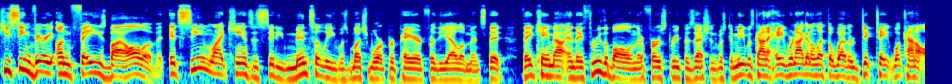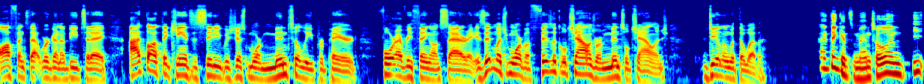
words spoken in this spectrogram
he seemed very unfazed by all of it. It seemed like Kansas City mentally was much more prepared for the elements that they came out and they threw the ball in their first three possessions, which to me was kind of, hey, we're not going to let the weather dictate what kind of offense that we're going to be today. I thought that Kansas City was just more mentally prepared for everything on Saturday. Is it much more of a physical challenge or a mental challenge dealing with the weather? I think it's mental, and e-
